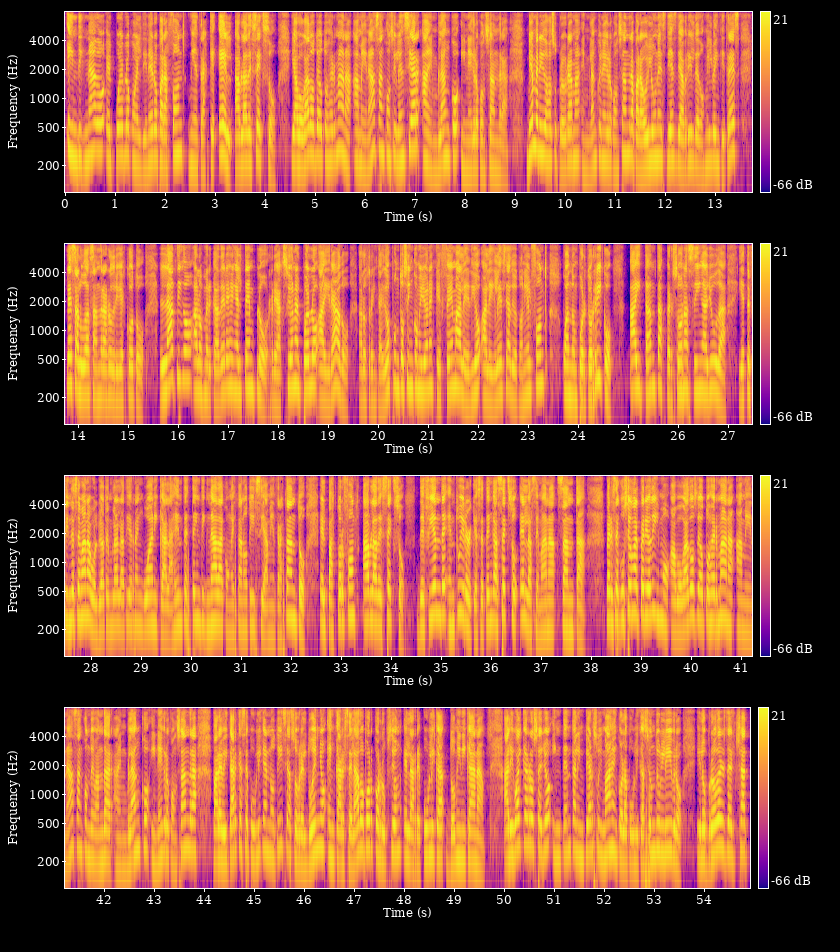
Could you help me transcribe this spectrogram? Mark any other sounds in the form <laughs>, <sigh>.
Indignado el pueblo con el dinero para Font, mientras que él habla de sexo y abogados de Autogermana amenazan con silenciar a En Blanco y Negro con Sandra. Bienvenidos a su programa En Blanco y Negro con Sandra para hoy lunes 10 de abril de 2023. Les saluda Sandra Rodríguez Coto. Látigo a los mercaderes en el templo. Reacciona el pueblo airado a los 32.5 millones que FEMA le dio a la iglesia de Otoniel Font cuando en Puerto Rico hay tantas personas sin ayuda. Y este fin de semana volvió a temblar la tierra en Guánica. La gente está indignada con esta noticia. Mientras tanto, el pastor Font habla de sexo. Defiende en Twitter que se tenga sexo en la Semana Santa. Persecución al periodismo. Abogados de Autogermana amenazan con demandar a En Blanco y Negro con Sandra para evitar que se publiquen noticias sobre el dueño encarcelado por corrupción en la República Dominicana. Al igual que Rosselló intenta limpiar su imagen con la publicación de un libro y los brothers del chat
